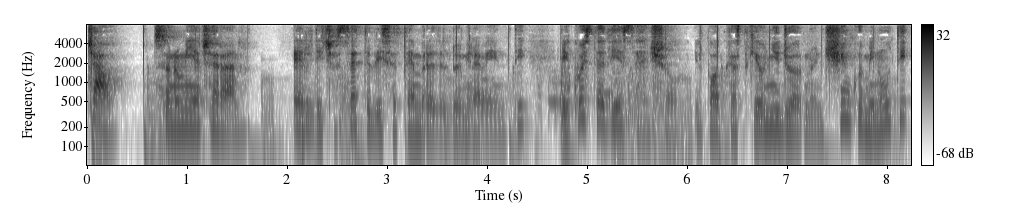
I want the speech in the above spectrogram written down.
Ciao, sono Mia Ceran. È il 17 di settembre del 2020 e questo è The Essential, il podcast che ogni giorno in 5 minuti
